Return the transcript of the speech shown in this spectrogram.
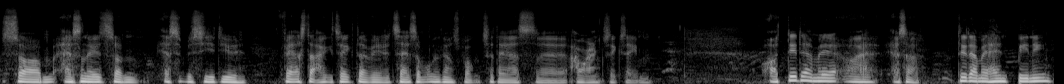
som er sådan et, som jeg vil sige, de færreste arkitekter vil tage som udgangspunkt til deres øh, afgangseksamen. Og det der med at, altså, det der med at have en binding,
